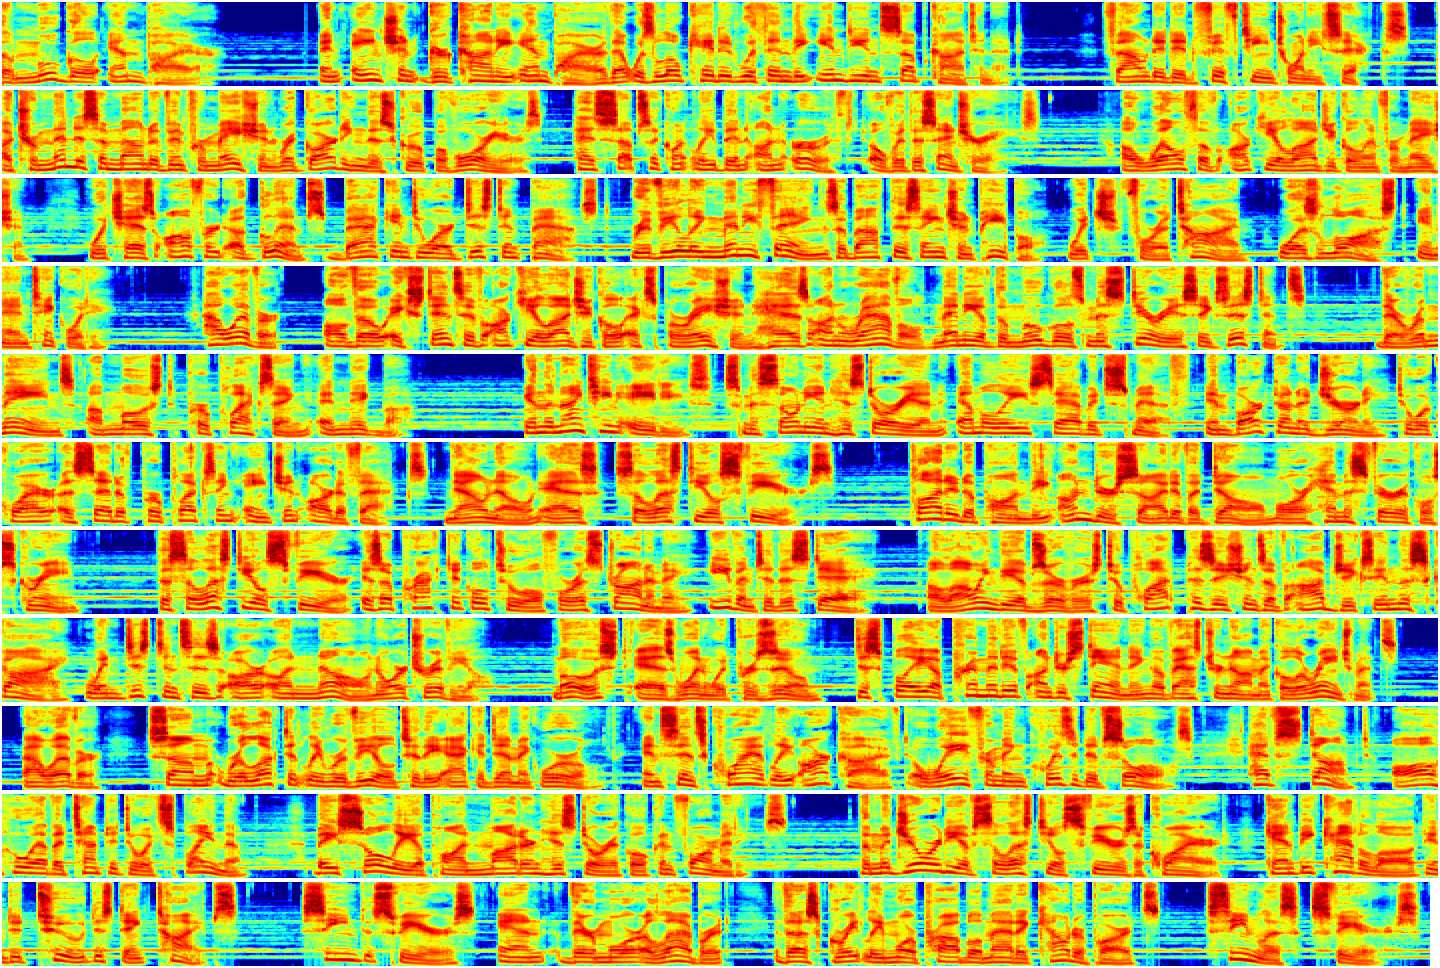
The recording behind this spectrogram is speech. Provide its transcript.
The Mughal Empire An ancient Gurkhani empire that was located within the Indian subcontinent. Founded in 1526, a tremendous amount of information regarding this group of warriors has subsequently been unearthed over the centuries. A wealth of archaeological information which has offered a glimpse back into our distant past, revealing many things about this ancient people which, for a time, was lost in antiquity. However, although extensive archaeological exploration has unraveled many of the Mughals' mysterious existence, there remains a most perplexing enigma. In the 1980s, Smithsonian historian Emilie Savage Smith embarked on a journey to acquire a set of perplexing ancient artifacts, now known as celestial spheres. Plotted upon the underside of a dome or hemispherical screen, the celestial sphere is a practical tool for astronomy even to this day, allowing the observers to plot positions of objects in the sky when distances are unknown or trivial. Most, as one would presume, display a primitive understanding of astronomical arrangements. However, some reluctantly revealed to the academic world, and since quietly archived away from inquisitive souls, have stumped all who have attempted to explain them based solely upon modern historical conformities. The majority of celestial spheres acquired can be catalogued into two distinct types seamed spheres and their more elaborate thus greatly more problematic counterparts, seamless spheres.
